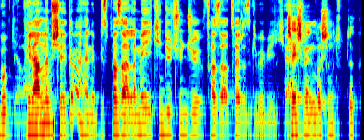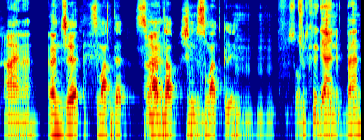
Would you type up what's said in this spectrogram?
Bu Cevabı planlı bir şey değil mi? Hani biz pazarlamaya ikinci, üçüncü faza atarız gibi bir hikaye. Çeşmenin başını tuttuk. Aynen. Önce Smart Tap, Smart Aynen. Hub, şimdi Smart Clean. Hı hı hı hı. Son Çünkü tüketici. yani ben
